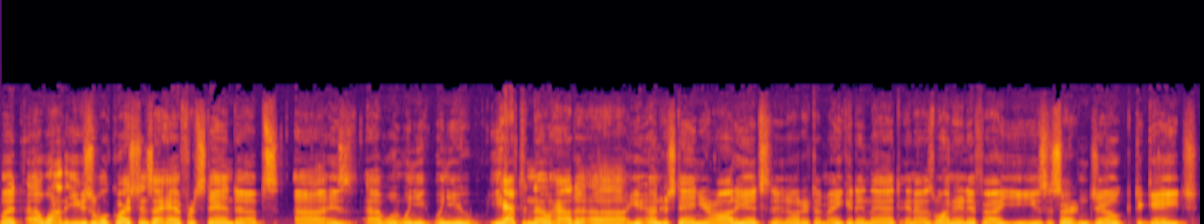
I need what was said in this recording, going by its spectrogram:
But uh, one of the usual questions I have for stand-ups uh, is uh, when you when you you have to know how to uh, you understand your audience in order to make it in that. And I was wondering if uh, you use a certain joke to gauge.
